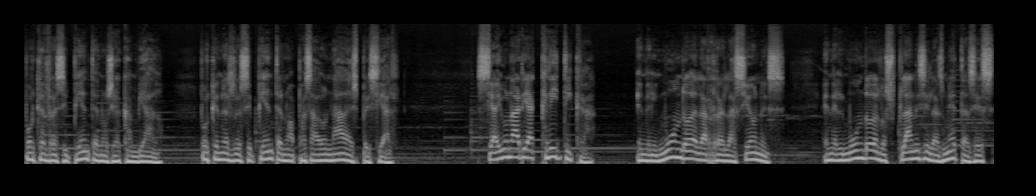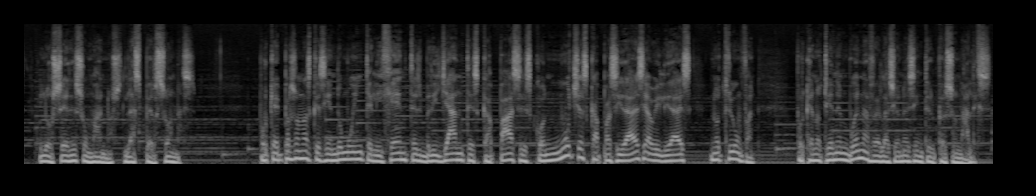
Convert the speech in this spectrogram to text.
porque el recipiente no se ha cambiado, porque en el recipiente no ha pasado nada especial. Si hay un área crítica en el mundo de las relaciones, en el mundo de los planes y las metas, es los seres humanos, las personas. Porque hay personas que siendo muy inteligentes, brillantes, capaces, con muchas capacidades y habilidades, no triunfan, porque no tienen buenas relaciones interpersonales,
